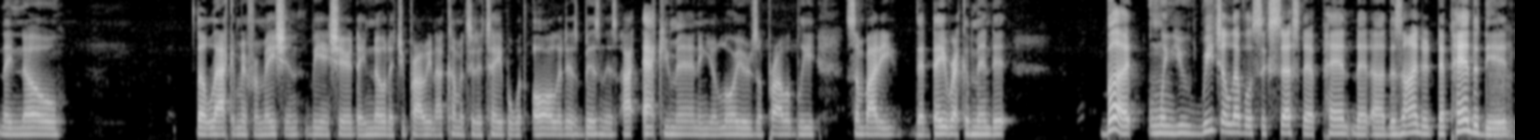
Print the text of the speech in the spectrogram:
they know the lack of information being shared. They know that you're probably not coming to the table with all of this business acumen, and your lawyers are probably somebody that they recommended. But when you reach a level of success that pan that uh, Desiigner that Panda did Mhm.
